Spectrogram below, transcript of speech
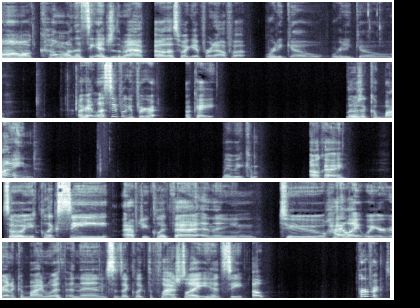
Oh, come on. That's the edge of the map. Oh, that's what I get for an alpha. Where'd he go? Where'd he go? Okay, let's see if we can figure out. Okay. There's a combined. Maybe com- Okay. So you click C after you click that, and then you, to highlight what you're going to combine with, and then since I click the flashlight, you hit C. Oh, perfect.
